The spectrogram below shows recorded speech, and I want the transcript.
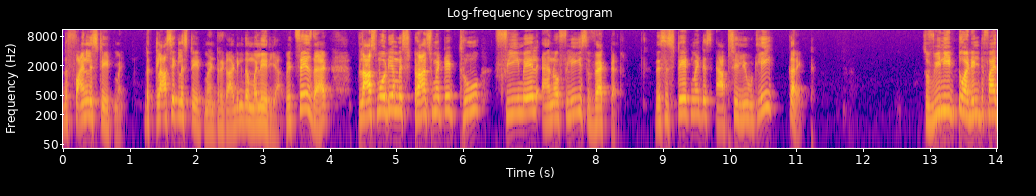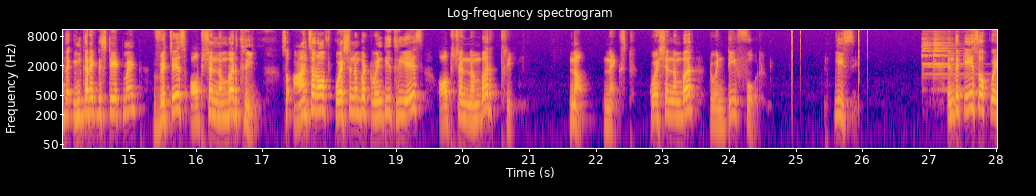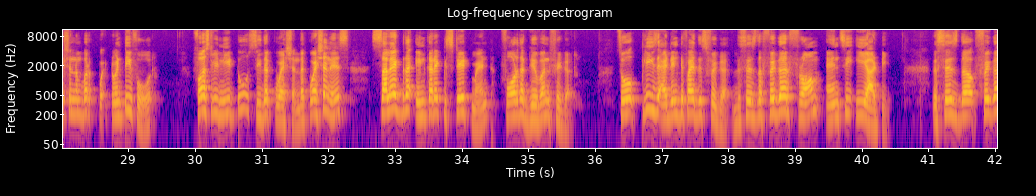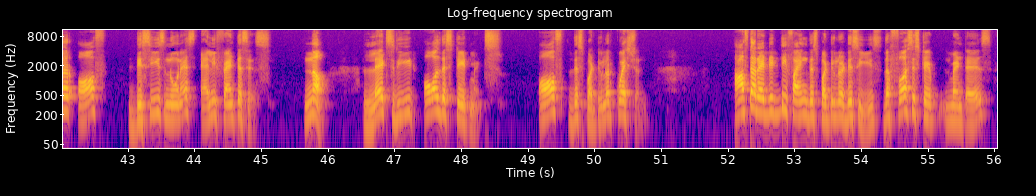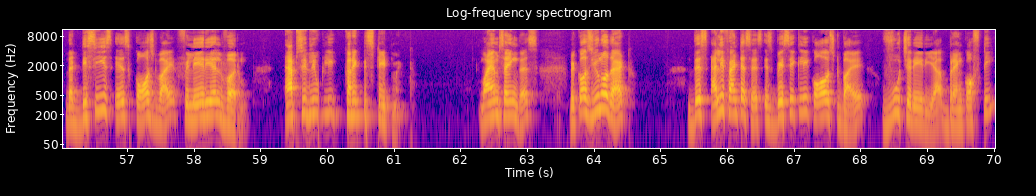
The final statement, the classical statement regarding the malaria, which says that plasmodium is transmitted through female anopheles vector. This statement is absolutely correct. So we need to identify the incorrect statement, which is option number 3. So answer of question number 23 is option number 3. Now, next, question number 24. Please see. In the case of question number 24, first we need to see the question. The question is, select the incorrect statement for the given figure. So, please identify this figure. This is the figure from NCERT. This is the figure of disease known as elephantiasis. Now, let's read all the statements of this particular question. After identifying this particular disease, the first statement is the disease is caused by filarial worm. Absolutely correct statement. Why I am saying this? Because you know that this elephantiasis is basically caused by Wuchereria bancrofti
